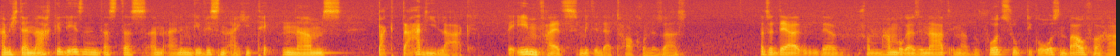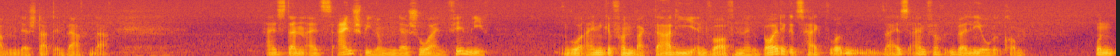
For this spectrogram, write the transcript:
habe ich dann nachgelesen, dass das an einem gewissen Architekten namens Bagdadi lag, der ebenfalls mit in der Talkrunde saß. Also der, der vom Hamburger Senat immer bevorzugt die großen Bauvorhaben in der Stadt entwerfen darf. Als dann als Einspielung in der Show ein Film lief, wo einige von Bagdadi entworfene Gebäude gezeigt wurden, sei es einfach über Leo gekommen. Und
